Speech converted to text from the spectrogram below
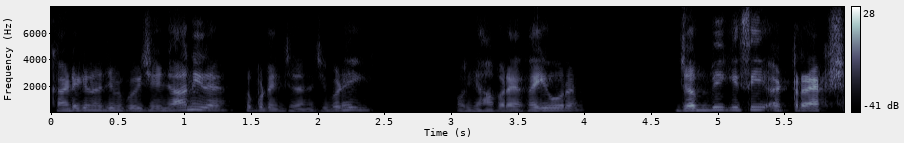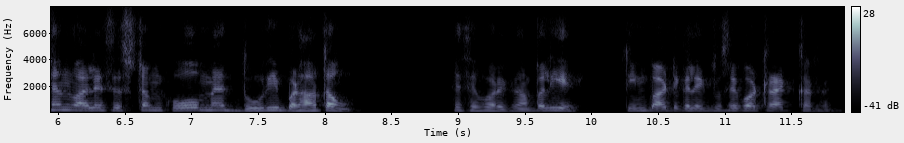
काइनेटिक एनर्जी में कोई चेंज आ नहीं रहा है तो पोटेंशियल एनर्जी बढ़ेगी। और यहाँ पर ऐसा ही हो रहा है। जब भी किसी अट्रैक्शन वाले सिस्टम को मैं दूरी बढ़ाता हूँ, जैसे फॉर एग्ज़ाम्पल ये, तीन पार्टिकल एक दूसरे को अट्रैक्ट कर रहे हैं,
